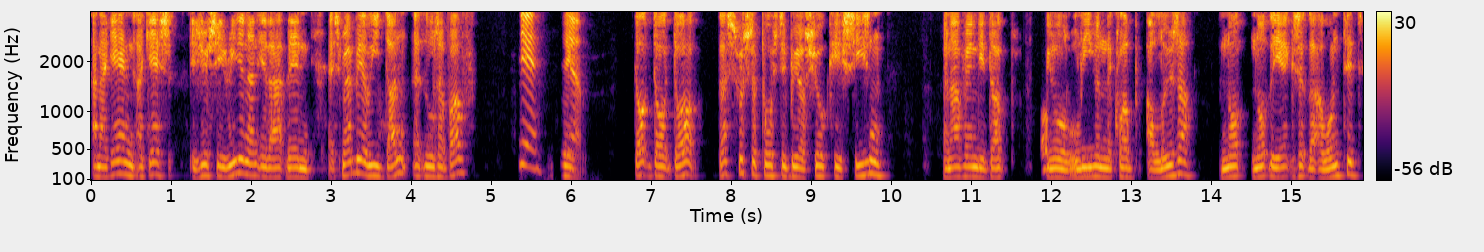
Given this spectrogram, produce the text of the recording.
And again, I guess, as you say, reading into that, then it's maybe a wee done at those above. Yeah. Yeah. Yeah. Dot, dot, dot. This was supposed to be a showcase season, and I've ended up, you know, leaving the club a loser, not not the exit that I wanted.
